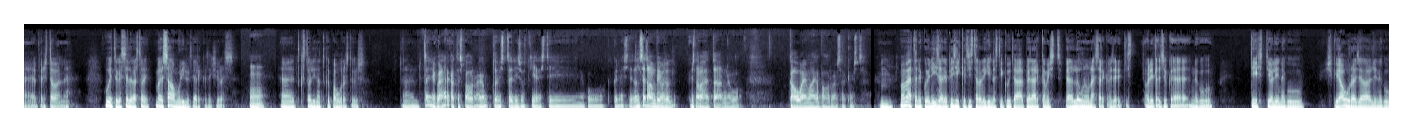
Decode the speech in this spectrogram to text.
äh, päris tavaline. huvitav, kas sellepärast oli, Saamul hiljuti ärkas, eks ju, üles mm. -hmm. et kas ta oli natuke pahuras tujus? täna ei olnud. ta oli nagu ärgates pahur, aga ta vist oli suht kiiresti nagu kõik oli hästi, tal seda on viimasel üsna vähe, et ta on nagu kauem aega pahurunast ärkamist mm.. ma mäletan, et kui Liisa oli pisike, siis tal oli kindlasti, kui ta peale ärkamist, peale lõunaunest ärkamist eriti, oli ta sihuke nagu, tihti oli nagu sihuke jauras ja oli nagu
